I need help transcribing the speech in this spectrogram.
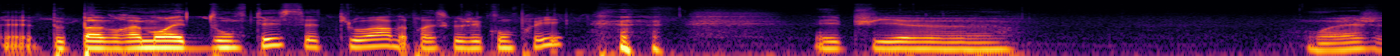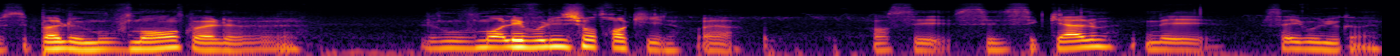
elle peut pas vraiment être domptée cette Loire, d'après ce que j'ai compris. Et puis, euh, ouais, je sais pas, le mouvement, quoi, le, le mouvement, l'évolution tranquille, voilà. C'est, calme, mais ça évolue quand même.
